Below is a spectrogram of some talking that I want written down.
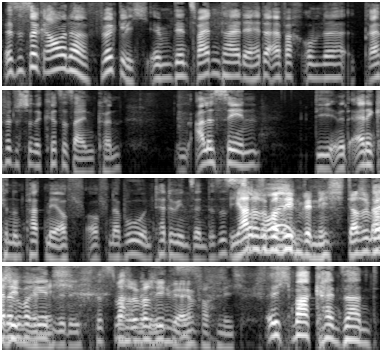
es ist so grauenhaft, wirklich. Im den zweiten Teil, der hätte einfach um eine Dreiviertelstunde kürzer sein können. Und alle Szenen, die mit Anakin und Padme auf, auf Naboo und Tatooine sind, das ist Ja, so darüber Heulen. reden wir nicht. Darüber, Nein, reden, darüber wir, reden nicht. wir nicht. Das machen Darüber wir reden nicht. wir einfach nicht. Ich mag keinen Sand.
